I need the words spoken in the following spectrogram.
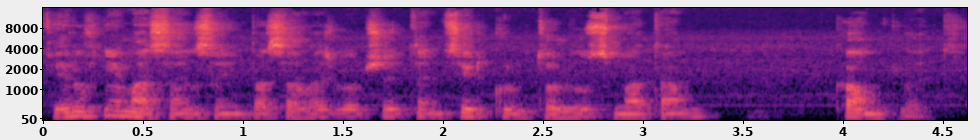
Kierów nie ma sensu im pasować, bo przy ten cyrkul Toulouse ma tam komplet.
